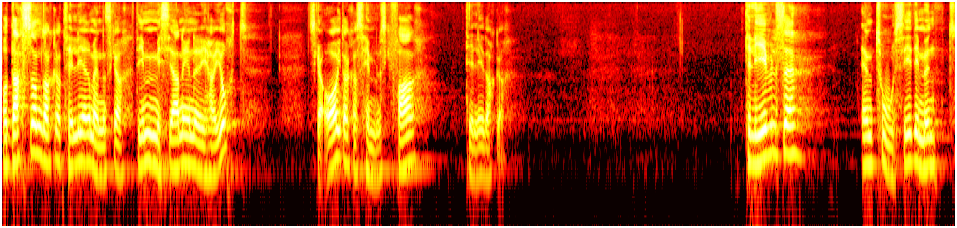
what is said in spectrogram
For dersom dere tilgir mennesker de misgjerningene de har gjort, skal òg deres himmelske Far tilgi dere. Tilgivelse er en tosidig mynt.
